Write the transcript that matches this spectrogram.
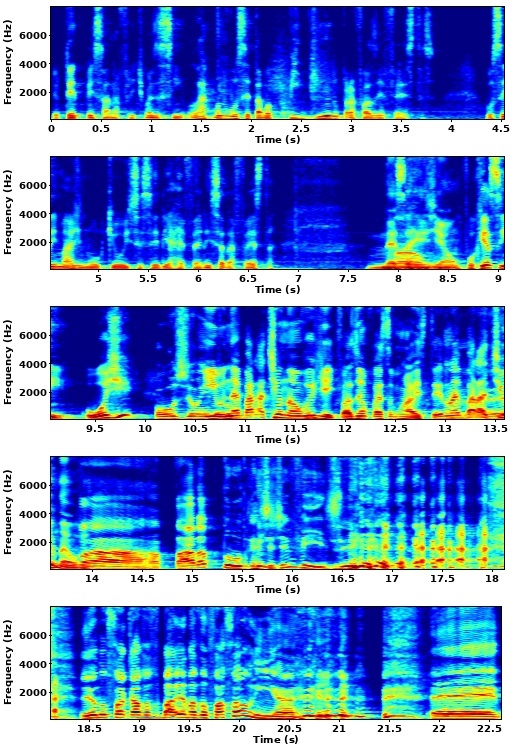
eu tento pensar na frente, mas assim, lá quando você estava pedindo para fazer festas, Você imaginou que hoje você seria a referência da festa? Nessa Não. região? Porque assim, hoje. Hoje eu E entro... não é baratinho, não, viu, gente? Fazer uma festa com Raul Esteira não é baratinho, não. viu? Ah, para tudo que a gente divide. eu não sou a Casas Bahia, mas eu faço a linha. É,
